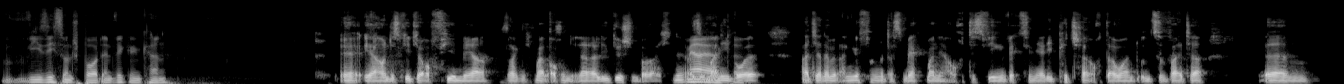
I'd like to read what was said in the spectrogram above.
wie sich so ein Sport entwickeln kann. Äh, ja, und es geht ja auch viel mehr, sage ich mal, auch in den analytischen Bereich. Ne? Also ja, Moneyball klar. hat ja damit angefangen und das merkt man ja auch. Deswegen wechseln ja die Pitcher auch dauernd und so weiter. Ähm,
